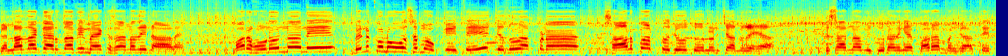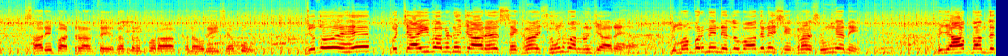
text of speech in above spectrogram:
ਗੱਲਾਂ ਦਾ ਕਰਦਾ ਵੀ ਮੈਂ ਕਿਸਾਨਾਂ ਦੇ ਨਾਲ ਹੈ। ਪਰ ਹੁਣ ਉਹਨਾਂ ਨੇ ਬਿਲਕੁਲ ਉਸ ਮੌਕੇ ਤੇ ਜਦੋਂ ਆਪਣਾ ਸਾਲ ਭਰ ਤੋਂ ਜੋ ਅੰਦੋਲਨ ਚੱਲ ਰਿਹਾ, ਕਿਸਾਨਾਂ ਮਜ਼ਦੂਰਾਂ ਦੀਆਂ 12 ਮੰਗਾਂ ਤੇ, ਸਾਰੇ ਬਾਰਡਰਾਂ ਤੇ, ਰਤਨਪੁਰਾ, ਖਨੌਰੀ, ਸ਼ੰਭੂ, ਜਦੋਂ ਇਹ ਉਚਾਈ ਵੱਲ ਨੂੰ ਜਾ ਰਿਹਾ, ਸਿਖਰਾਂ ਛੂਹਣ ਵੱਲ ਨੂੰ ਜਾ ਰਿਹਾ, ਨਵੰਬਰ ਮਹੀਨੇ ਤੋਂ ਬਾਅਦ ਇਹਨੇ ਸਿਖਰਾਂ ਛੂਹੀਆਂ ਨੇ। ਪੰਜਾਬ ਬੰਦ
